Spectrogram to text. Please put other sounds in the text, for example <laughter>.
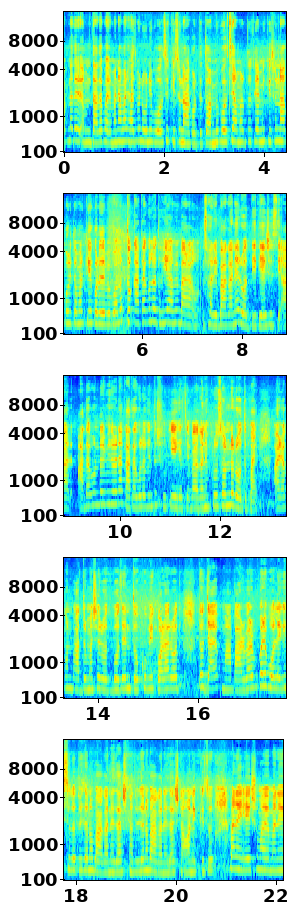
আপনাদের দাদা ভাই মানে আমার হাজব্যান্ড উনি বলছে কিছু না করতে। তো আমি বলছি আমার যদি আমি কিছু না করি তো আমার কে করে দেবে বলো? তো কাঁথাগুলো ধুয়ে আমি সরি বাগানে রোদ দিতে এসেছি। আর আধা ঘণ্টার ভিতরে না কাঁথাগুলো কিন্তু শুকিয়ে গেছে। বাগানে প্রচণ্ড রোদ পায়। আর এখন ভাদ্র মাসে রোদ বোঝেন তো, খুবই কড়া রোদ। তো যাই হোক, মা বারবার করে বলে গেছিল, তুই যেন বাগানে যাস না, তুই যেন বাগানে যাস না। অনেক কিছু মানে এই সময় মানে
